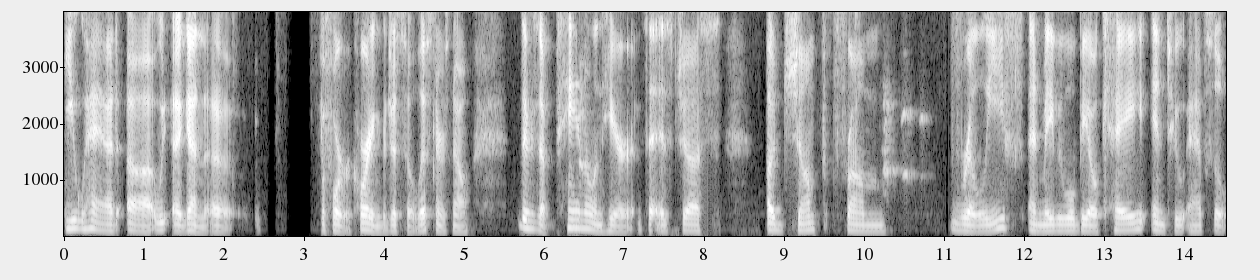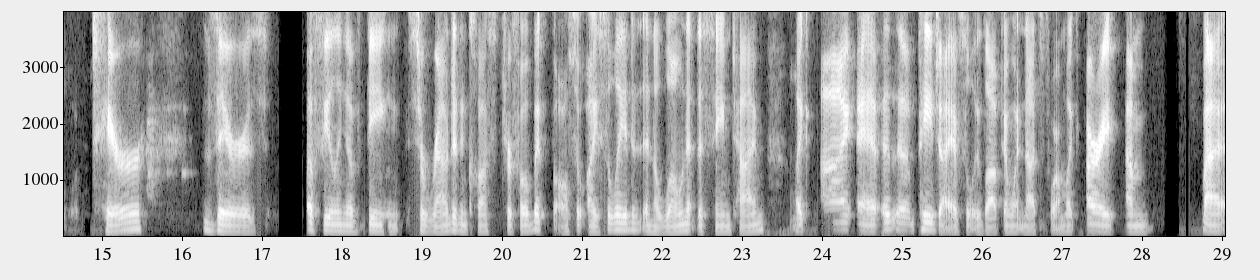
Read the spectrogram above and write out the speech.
you had uh we, again uh, before recording, but just so listeners know, there's a panel in here that is just a jump from relief and maybe we'll be okay into absolute terror. There's a feeling of being surrounded and claustrophobic, but also isolated and alone at the same time. Like I, a page I absolutely loved. I went nuts for. I'm like, all right, I'm, uh,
